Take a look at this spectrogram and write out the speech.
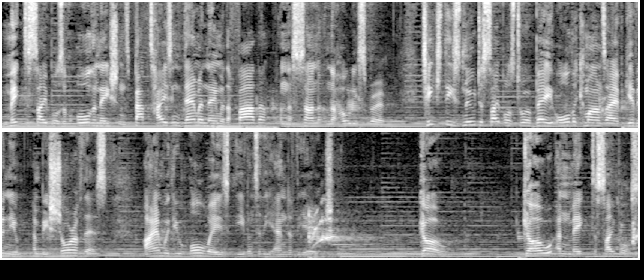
make disciples of all the nations, baptizing them in the name of the Father and the Son and the Holy Spirit. Teach these new disciples to obey all the commands I have given you, and be sure of this I am with you always, even to the end of the age. Go, go and make disciples.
